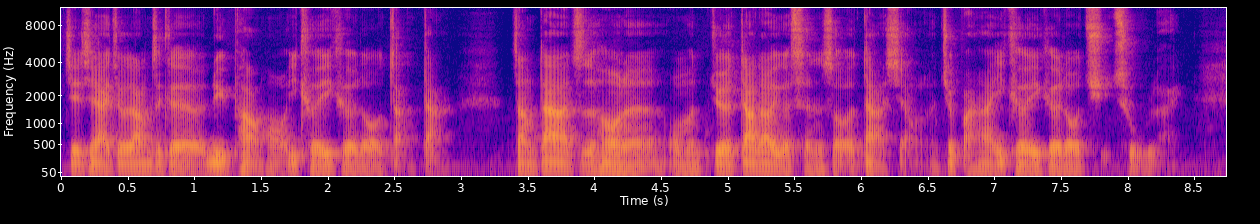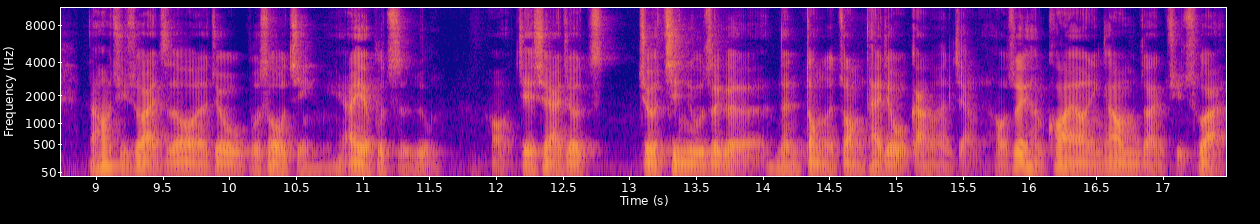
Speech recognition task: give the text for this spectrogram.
接下来就让这个滤泡哈一颗一颗都长大。长大了之后呢，我们觉得大到一个成熟的大小了，就把它一颗一颗都取出来。然后取出来之后呢，就不受精，啊，也不植入。好，接下来就就进入这个冷冻的状态，就我刚刚讲的，好，所以很快哦。你看，我们卵取出来，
